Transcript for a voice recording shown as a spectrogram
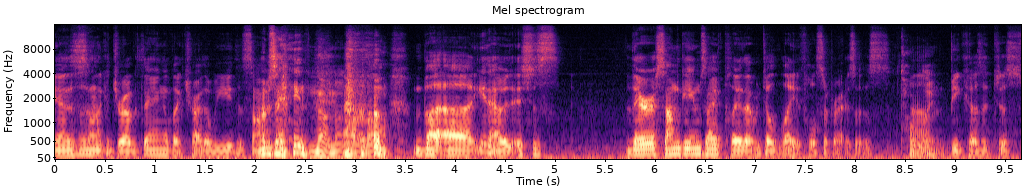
You know, this isn't like a drug thing of like try the weed. That's not what I'm saying. No, no, not at all. Um, but uh, you know, it's just there are some games I've played that were delightful surprises. Totally. um, because it just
